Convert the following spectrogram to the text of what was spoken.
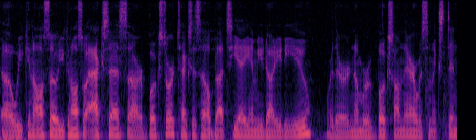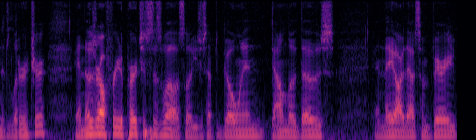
Uh, we can also you can also access our bookstore texashelp.tamu.edu where there are a number of books on there with some extended literature and those are all free to purchase as well so you just have to go in download those and they are they have some very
